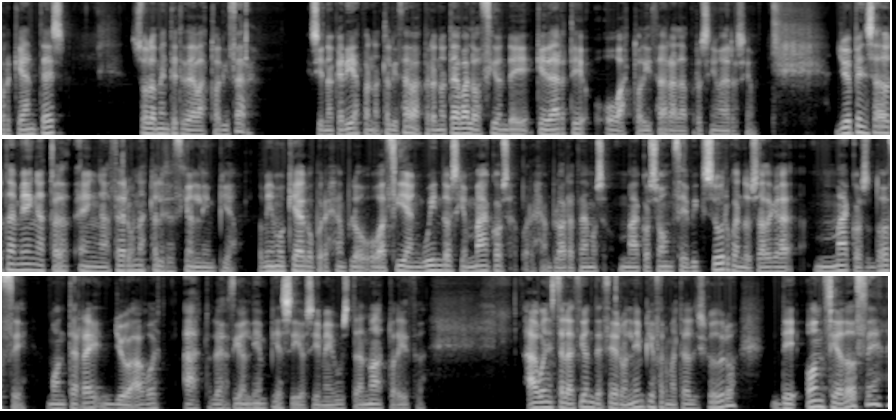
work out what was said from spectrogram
porque antes solamente te daba actualizar. Si no querías, pues no actualizabas, pero no te daba la opción de quedarte o actualizar a la próxima versión. Yo he pensado también en hacer una actualización limpia. Lo mismo que hago, por ejemplo, o hacía en Windows y en MacOS. Por ejemplo, ahora tenemos MacOS 11 Big Sur. Cuando salga MacOS 12 Monterrey, yo hago actualización limpia, sí o sí me gusta, no actualizo. Hago instalación de cero en limpio, formateo el disco duro, de 11 a 12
